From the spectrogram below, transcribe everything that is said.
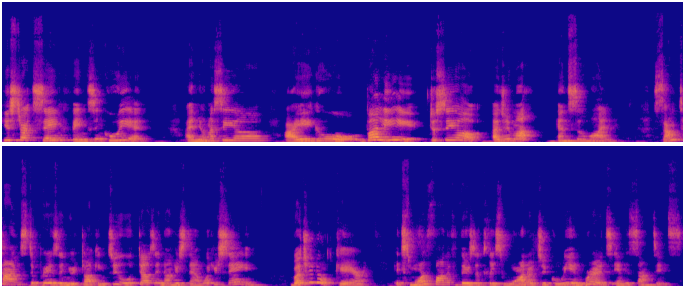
you start saying things in Korean. 안녕하세요, 아이고, bali, 주세요, 아줌마, and so on. Sometimes the person you're talking to doesn't understand what you're saying. But you don't care. It's more fun if there's at least one or two Korean words in the sentence.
